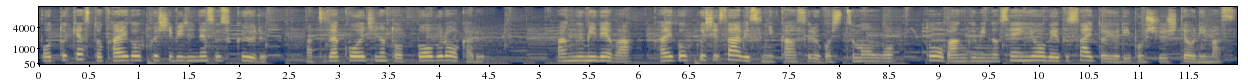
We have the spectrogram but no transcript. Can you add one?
ポッドキャスト介護福祉ビジネススクール松田光一のトップオブローカル番組では介護福祉サービスに関するご質問を当番組の専用ウェブサイトより募集しております。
